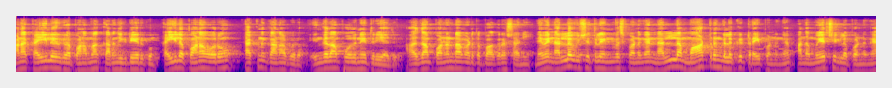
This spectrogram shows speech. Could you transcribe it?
ஆனா கையில இருக்கிற பணம்லாம் கரைஞ்சிக்கிட்டே இருக்கும். கையில பணம் வரும் டக்குன்னு காணா போயிடும் எங்க தான் போகுதுன்னே தெரியாது. அதுதான் பன்னெண்டாம் இடத்தை பார்க்குற சனி. எனவே நல்ல விஷயத்துல இன்வெஸ்ட் பண்ணுங்க. நல்ல மாற்றங்களுக்கு ட்ரை பண்ணுங்க. அந்த முயற்சிகளை பண்ணுங்க.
